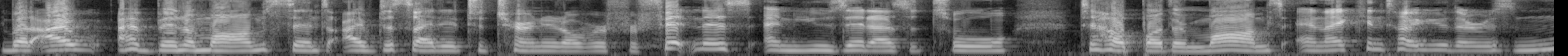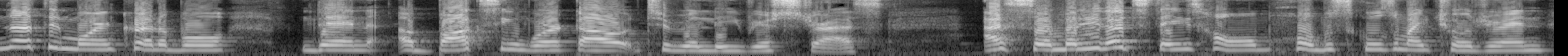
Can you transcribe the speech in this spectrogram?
but I have been a mom since I've decided to turn it over for fitness and use it as a tool to help other moms. And I can tell you there is nothing more incredible than a boxing workout to relieve your stress as somebody that stays home, homeschools my children,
